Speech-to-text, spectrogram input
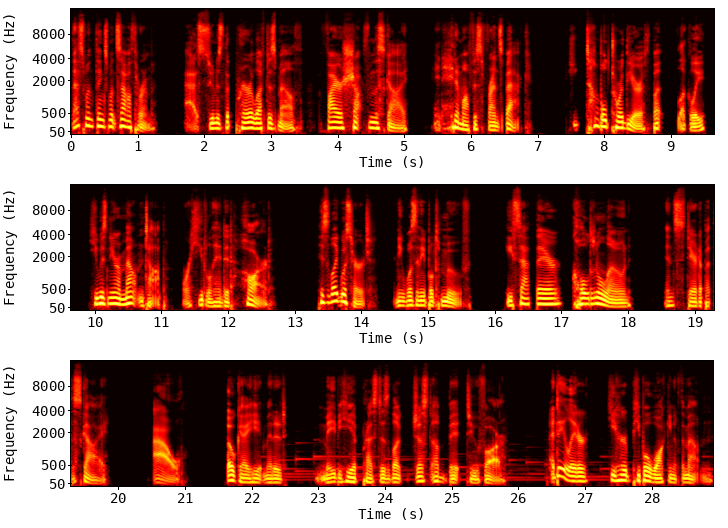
That's when things went south for him. As soon as the prayer left his mouth, fire shot from the sky and hit him off his friend's back. He tumbled toward the earth, but luckily, he was near a mountain top where he landed hard. His leg was hurt, and he wasn't able to move. He sat there, cold and alone, and stared up at the sky. Ow. Okay, he admitted. Maybe he had pressed his luck just a bit too far. A day later, he heard people walking up the mountain.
